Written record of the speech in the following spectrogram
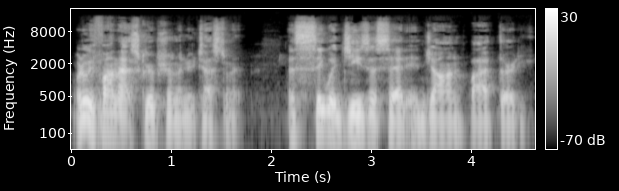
Where do we find that scripture in the New Testament? Let's see what Jesus said in John 5:30.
